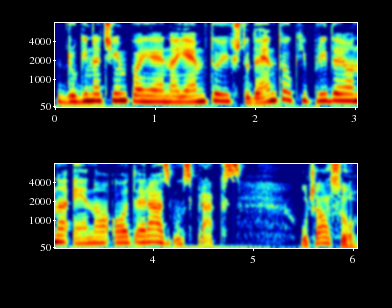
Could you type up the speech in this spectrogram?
Drugi način pa je najem tujih študentov, ki pridejo na eno od Erasmus praks. V času,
